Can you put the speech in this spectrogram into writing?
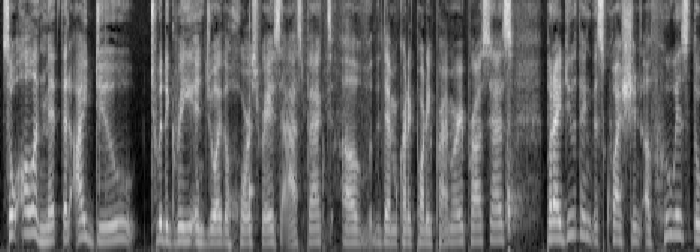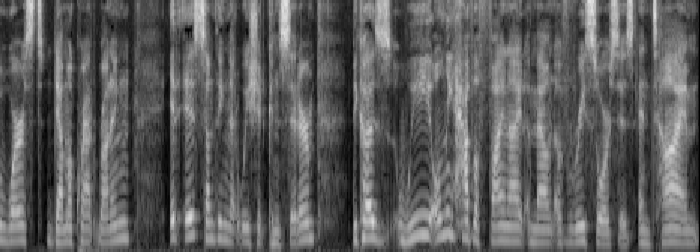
So I'll admit that I do, to a degree, enjoy the horse race aspect of the Democratic Party primary process, but I do think this question of who is the worst Democrat running, it is something that we should consider because we only have a finite amount of resources and time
